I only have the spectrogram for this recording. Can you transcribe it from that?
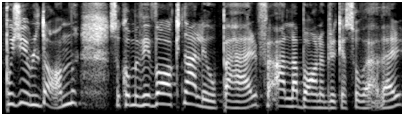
på juldagen så kommer vi vakna allihopa här, för alla barnen brukar sova över.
